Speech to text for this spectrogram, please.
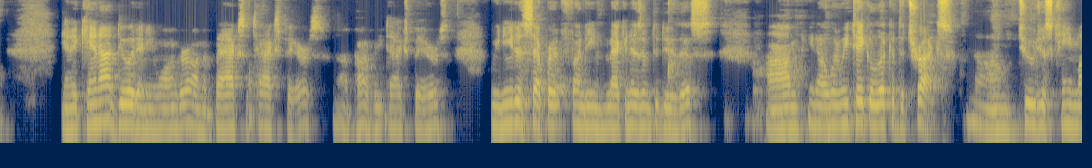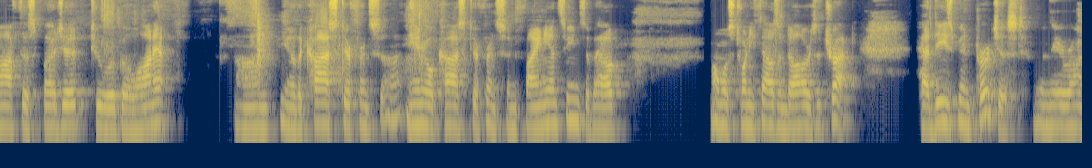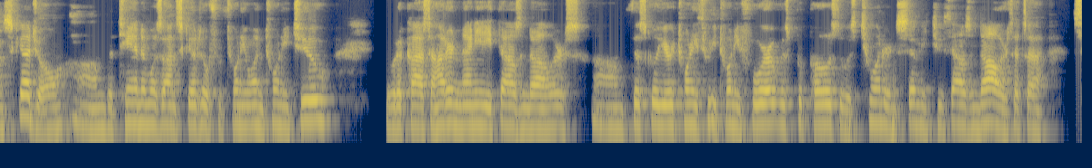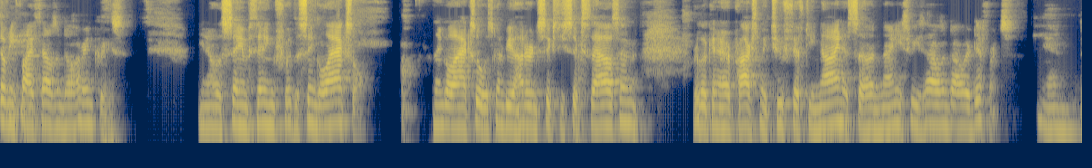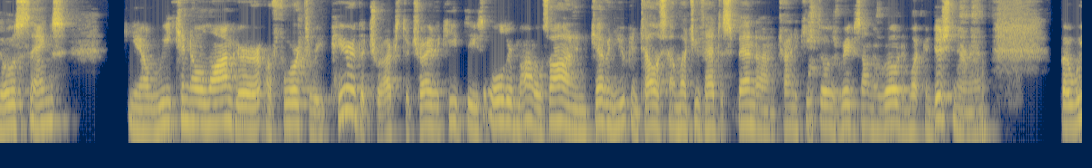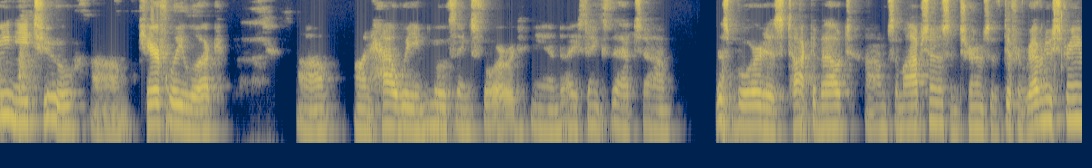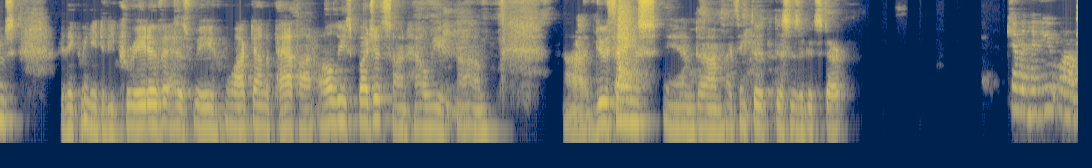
and it cannot do it any longer on the backs of taxpayers, uh, property taxpayers. We need a separate funding mechanism to do this. Um, You know, when we take a look at the trucks, um, two just came off this budget, two will go on it. Um, You know, the cost difference, uh, annual cost difference in financing is about almost $20,000 a truck. Had these been purchased when they were on schedule, um, the tandem was on schedule for 21, 22. It would have cost $198,000. Um, Fiscal year 23, 24, it was proposed, it was $272,000. That's a $75,000 increase. You know, the same thing for the single axle. Single axle was going to be 166,000. We're looking at approximately 259. It's a $93,000 difference. And those things, you know, we can no longer afford to repair the trucks to try to keep these older models on. And Kevin, you can tell us how much you've had to spend on trying to keep those rigs on the road and what condition they're in. But we need to um, carefully look um, on how we move things forward. And I think that um, this board has talked about um, some options in terms of different revenue streams. I think we need to be creative as we walk down the path on all these budgets, on how we um, uh, do things, and um, I think that this is a good start. Kevin, have you, um,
